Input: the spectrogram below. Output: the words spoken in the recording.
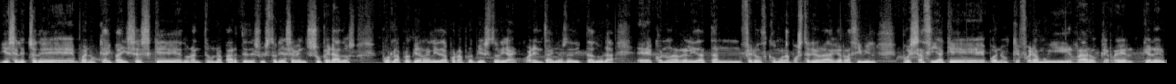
y es el hecho de, bueno, que hay países que durante una parte de su historia se ven superados por la propia realidad, por la propia historia. 40 años de dictadura eh, con una realidad tan feroz como la posterior a la guerra civil, pues hacía que, bueno, que fuera muy raro querer, querer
